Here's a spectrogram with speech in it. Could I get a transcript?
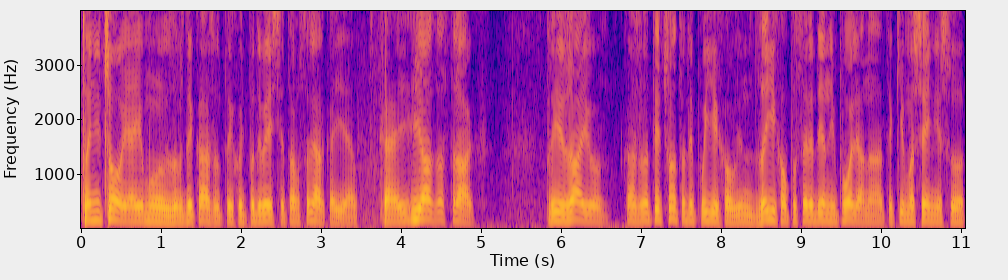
то нічого, я йому завжди кажу, ти хоч подивись, чи там солярка є. Я за страх. Приїжджаю, кажу, а ти чого туди поїхав? Він заїхав посередині поля на такій машині, що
